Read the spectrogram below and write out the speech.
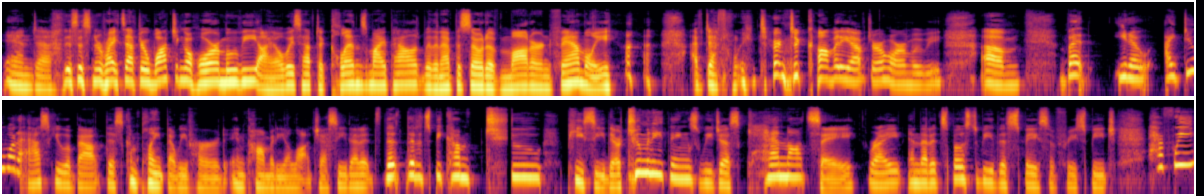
And uh, this listener writes after watching a horror movie, I always have to cleanse my palate with an episode of Modern Family. I've definitely turned to comedy after a horror movie. Um, but you know, I do want to ask you about this complaint that we've heard in comedy a lot, Jesse, that it's that, that it's become too PC. There are too many things we just cannot say, right? And that it's supposed to be this space of free speech. Have we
